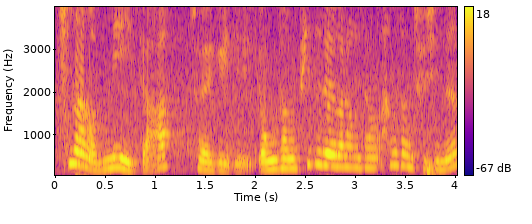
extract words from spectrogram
친한 언니이자 저에게 이제 영상 피드백을 항상, 항상 주시는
